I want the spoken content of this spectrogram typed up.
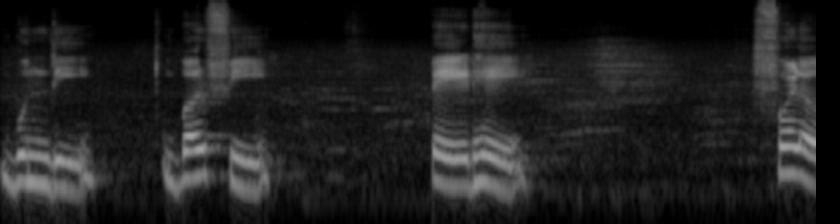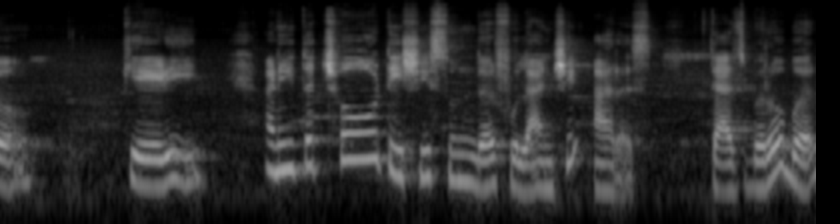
बुंदी बर्फी पेढे फळं केळी आणि इथं छोटीशी सुंदर फुलांची आरस. त्याचबरोबर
